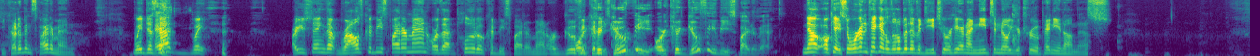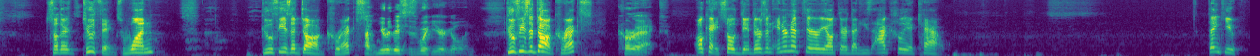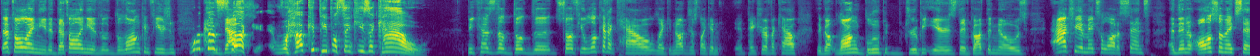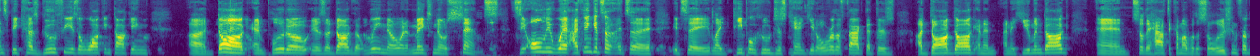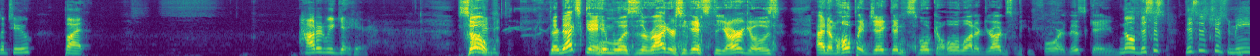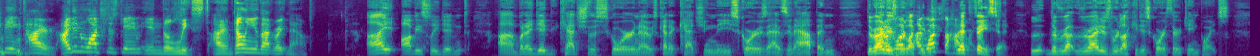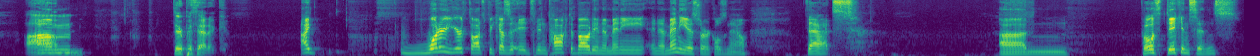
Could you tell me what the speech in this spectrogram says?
He could have been Spider Man. Wait, does that wait? Are you saying that Ralph could be Spider Man, or that Pluto could be Spider Man, or Goofy Or could, be could? Goofy or could Goofy be Spider Man? Now, okay, so we're gonna take a little bit of a detour here, and I need to know your true opinion on this. So there's two things. One, Goofy is a dog, correct? I knew this is where you're going. Goofy's a dog, correct? Correct. Okay, so th- there's an internet theory out there that he's actually a cow. Thank you. That's all I needed. That's all I needed. The, the long confusion. What the fuck? How can people think he's a cow? because the, the the so if you look at a cow like not just like an, a picture of a cow they've got long blue droopy ears they've got the nose actually it makes a lot of sense and then it also makes sense because goofy is a walking talking uh, dog and pluto is a dog that we know and it makes no sense it's the only way i think it's a it's a it's a like people who just can't get over the fact that there's a dog dog and a, and a human dog and so they have to come up with a solution for the two but how did we get here So did- the next game was the Riders against the Argos, and I'm hoping Jake didn't smoke a whole lot of drugs before this game. No, this is this is just me being tired. I didn't watch this game in the least. I am telling you that right now. I obviously didn't, uh, but I did catch the score, and I was kind of catching the scores as it happened. The Riders wa- were lucky. I watched to, the let's face it, the, the Riders were lucky to score 13 points. Um, Um, they're pathetic. I. What are your thoughts? Because it's been talked about in a many in a many circles now that um both Dickensons,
